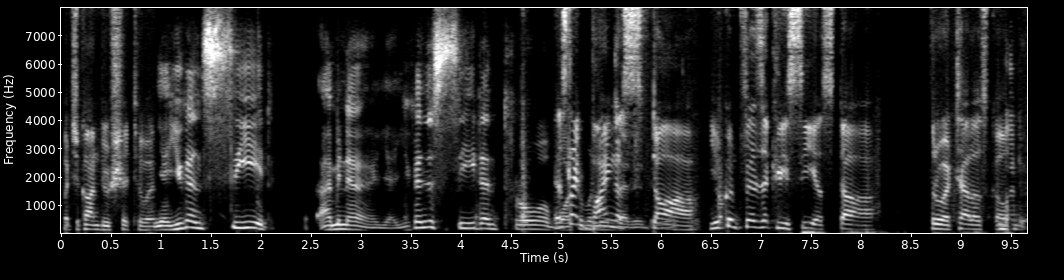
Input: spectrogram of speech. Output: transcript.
but you can't do shit to it. Yeah, you can see it. I mean, uh, yeah, you can just see it and throw. It's like buying a leaves at it, you know? star. You can physically see a star through a telescope. But,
